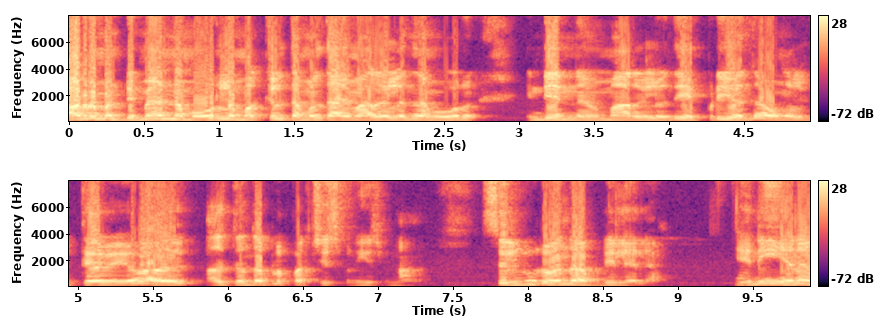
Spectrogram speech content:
ஆர்னமெண்ட் டிமாண்ட் நம்ம ஊர்ல மக்கள் தமிழ் தாய்மார்கள் வந்து நம்ம ஊர் இந்தியன் மார்கள் வந்து எப்படி வந்து அவங்களுக்கு தேவையோ அது அதுக்கு தகுந்தாப்புல பர்ச்சேஸ் பண்ணி யூஸ் பண்ணாங்க. சில்வர் வந்து அப்படி இல்லை எனி ஏன்னா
